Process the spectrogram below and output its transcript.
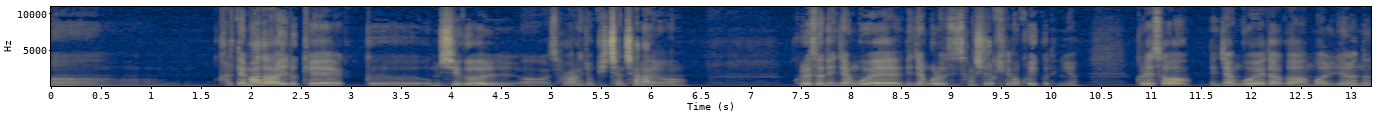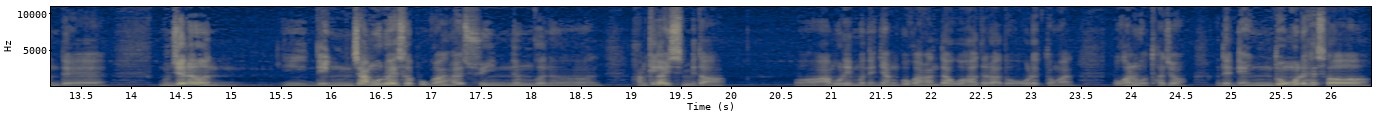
어, 갈 때마다 이렇게 그 음식을 어, 사가는 게좀 귀찮잖아요. 그래서 냉장고에 냉장고를 상시로 켜놓고 있거든요. 그래서 냉장고에다가 뭘 열었는데 문제는 이 냉장으로 해서 보관할 수 있는 거는 한계가 있습니다. 어, 아무리 뭐 냉장 보관한다고 하더라도 오랫동안 보관을 못 하죠. 근데 냉동을 해서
